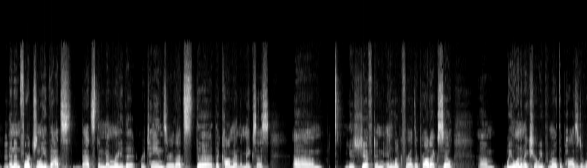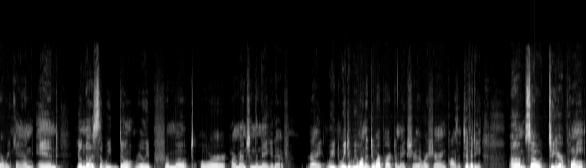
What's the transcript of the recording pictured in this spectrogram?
Mm-hmm. And unfortunately, that's that's the memory that retains, or that's the the comment that makes us um, you know shift and, and look for other products. So um, we want to make sure we promote the positive where we can, and you'll notice that we don't really promote or or mention the negative. Right? We we do we want to do our part to make sure that we're sharing positivity. Um, so to your point,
